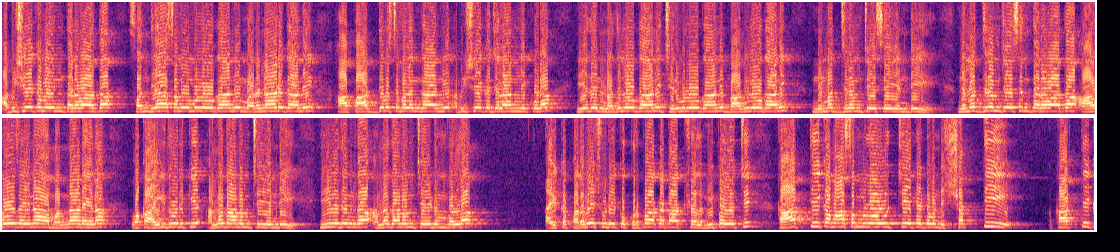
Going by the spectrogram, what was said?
అభిషేకమైన తర్వాత సంధ్యా సమయంలో కానీ మరునాడు కానీ ఆ పార్థివ శివలింగాన్ని అభిషేక జలాన్ని కూడా ఏదైనా నదిలో కానీ చెరువులో కానీ బావిలో కానీ నిమజ్జనం చేసేయండి. నిమజ్జనం చేసిన తర్వాత ఆ రోజైనా ఆ మర్నాడైనా ఒక ఐదురికి అన్నదానం చేయండి. ఈ విధంగా అన్నదానం చేయడం వల్ల ఆ యొక్క పరమేశ్వరుడు యొక్క కృపా కటాక్షాలు మీపై వచ్చి కార్తీక మాసంలో వచ్చేటటువంటి శక్తి కార్తీక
